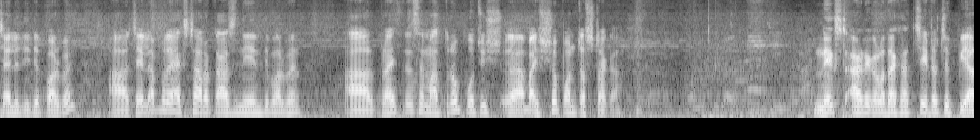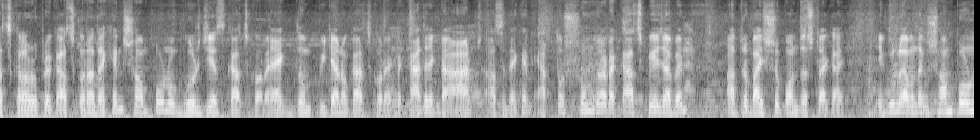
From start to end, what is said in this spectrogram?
চাইলে দিতে পারবেন। আর চাইলে আপনারা এক্সট্রা আরও কাজ নিয়ে নিতে পারবেন। আর প্রাইস আছে মাত্র পঁচিশ বাইশশো পঞ্চাশ টাকা। নেক্সট আরেকটা কালার দেখাচ্ছে, এটা হচ্ছে পেঁয়াজ কালার উপরে কাজ করা। দেখেন, সম্পূর্ণ গর্জিয়াস কাজ করা, একদম পিটানো কাজ করা। একটা কাজের একটা আর্ট আছে, দেখেন, এত সুন্দর একটা কাজ পেয়ে যাবেন মাত্র বাইশশো পঞ্চাশ টাকায়। এগুলো আমাদের সম্পূর্ণ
